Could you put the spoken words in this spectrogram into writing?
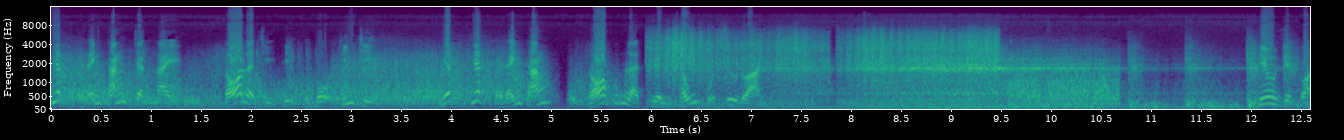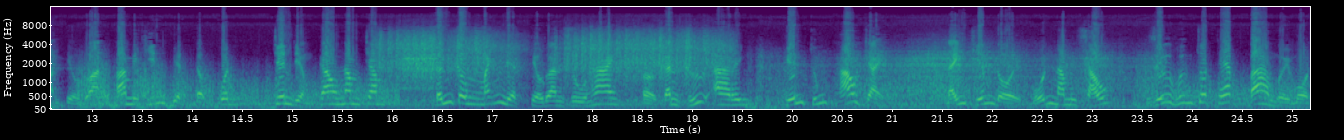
thiết phải đánh thắng trận này, đó là chỉ thị của Bộ Chính trị. Nhất thiết phải đánh thắng, đó cũng là truyền thống của sư đoàn. Tiêu diệt gọn tiểu đoàn 39 Việt Động quân trên điểm cao 500 tấn công mãnh liệt tiểu đoàn dù 2 ở căn cứ A Rinh khiến chúng tháo chạy đánh chiếm đồi 456 giữ vững chốt thép 311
